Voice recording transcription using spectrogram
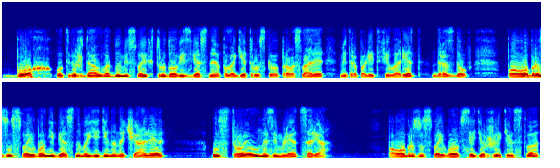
Бог, утверждал в одном из своих трудов известный апологет русского православия митрополит Филарет Дроздов, по образу своего небесного единоначалия устроил на земле царя, по образу своего вседержительства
